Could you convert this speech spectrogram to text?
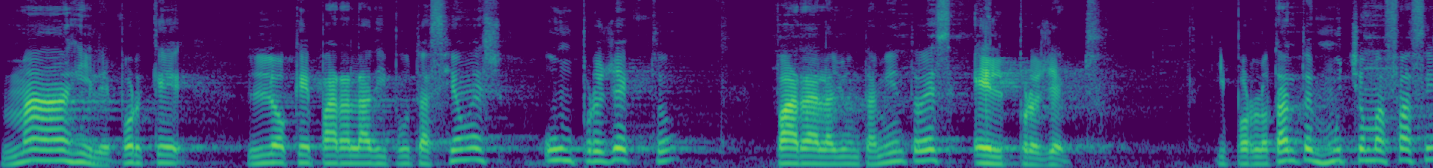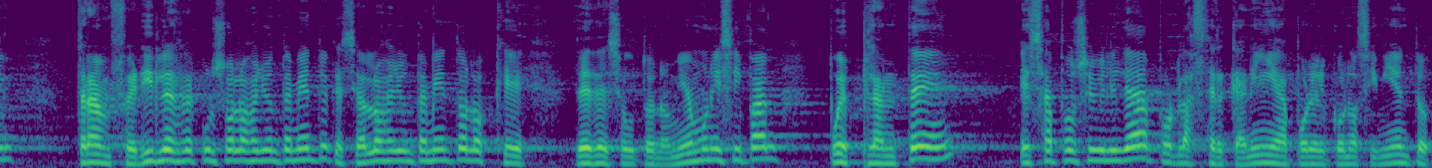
más ágiles, porque lo que para la Diputación es un proyecto, para el ayuntamiento es el proyecto. Y por lo tanto es mucho más fácil transferirles recursos a los ayuntamientos y que sean los ayuntamientos los que desde su autonomía municipal pues planteen esa posibilidad por la cercanía, por el conocimiento,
